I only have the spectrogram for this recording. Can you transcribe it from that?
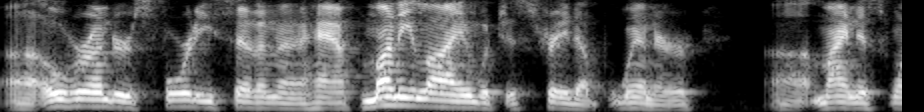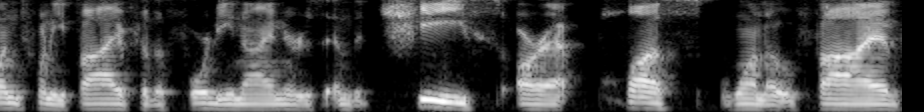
Uh, over under is 47 and a half. Money line, which is straight up winner, uh, minus 125 for the 49ers, and the Chiefs are at plus 105.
